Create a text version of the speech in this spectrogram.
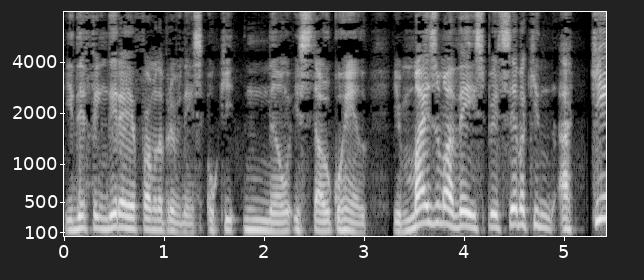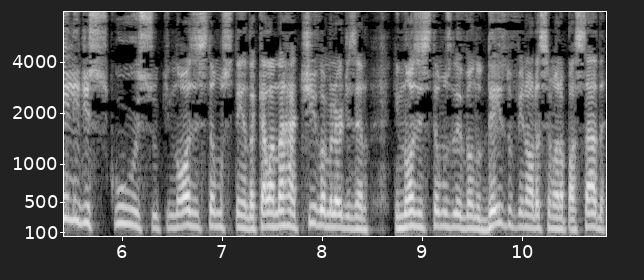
e defender a reforma da Previdência, o que não está ocorrendo. E mais uma vez, perceba que aquele discurso que nós estamos tendo, aquela narrativa, melhor dizendo, que nós estamos levando desde o final da semana passada,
